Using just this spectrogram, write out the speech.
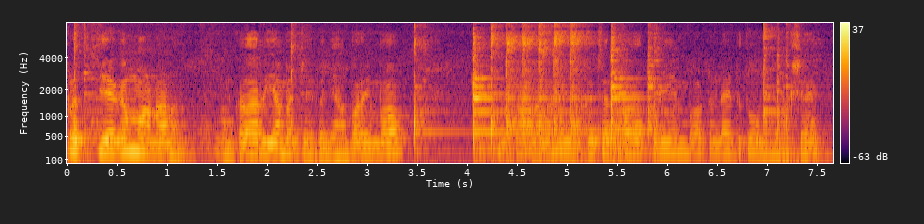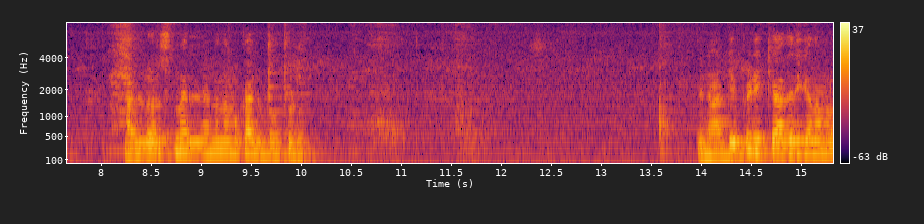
പ്രത്യേക മണമാണ് നമുക്കത് അറിയാൻ പറ്റും. ഇപ്പം ഞാൻ പറയുമ്പോൾ കാണുന്നത് നിങ്ങൾക്ക് ചിലപ്പോൾ അത് അത്രയും ഇമ്പോർട്ടന്റ് ആയിട്ട് തോന്നുന്നു. പക്ഷേ നല്ലൊരു സ്മെല്ലാണ് നമുക്ക് അനുഭവപ്പെടും. പിന്നെ അടി പിടിക്കാതിരിക്കാൻ നമ്മൾ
